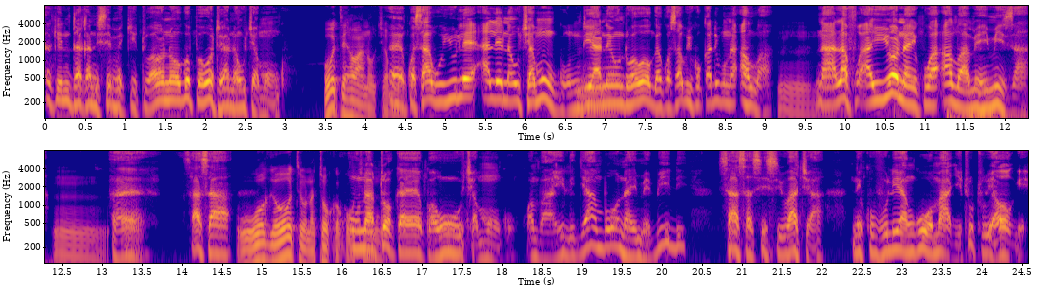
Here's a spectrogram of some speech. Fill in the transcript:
Lakini nataka niseme kitu hao wote ana ucha mungu wote hawana uchamungu eh, kwa sababu yule ale na ucha mungu ndiye anayeondoa woga kwa sababu yuko karibu na allah. Mm, na alafu aiona kuwa allah amehimiza. Mm. eh, sasa uoga wote unatoka kwa uchamungu. unatoka eh, kwa huu ucha mungu. Kwamba hili jambo na imebidi sasa sisi wacha ni kuvulia nguo maji tu tuyaoge.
